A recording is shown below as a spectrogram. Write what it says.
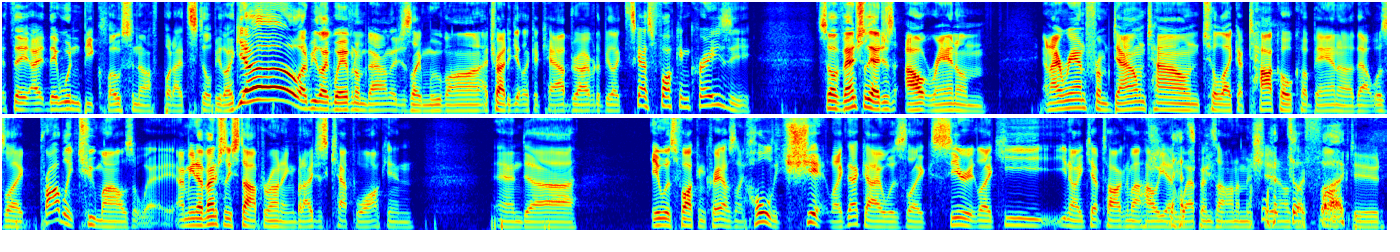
if they I, they wouldn't be close enough, but I'd still be like, "Yo!" I'd be like waving them down. They just like move on. I tried to get like a cab driver to be like, "This guy's fucking crazy." So eventually, I just outran him, and I ran from downtown to like a taco cabana that was like probably two miles away. I mean, I eventually stopped running, but I just kept walking, and uh, it was fucking crazy. I was like, "Holy shit!" Like that guy was like serious. Like he, you know, he kept talking about how he had That's weapons on him and shit. And I was like, fuck? "Fuck, dude."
